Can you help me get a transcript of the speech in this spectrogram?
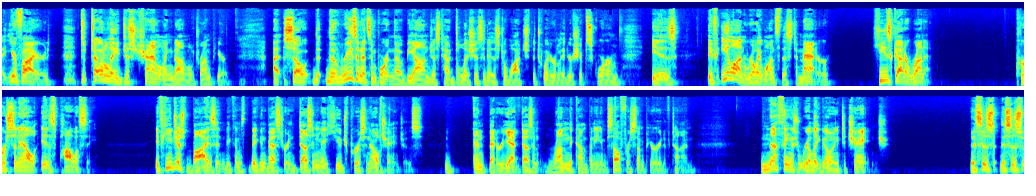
You're fired. Totally just channeling Donald Trump here. Uh, so th- the reason it's important, though, beyond just how delicious it is to watch the Twitter leadership squirm, is if Elon really wants this to matter, he's got to run it. Personnel is policy. If he just buys it and becomes the big investor and doesn't make huge personnel changes, and better yet, doesn't run the company himself for some period of time, nothing's really going to change. This is, this is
